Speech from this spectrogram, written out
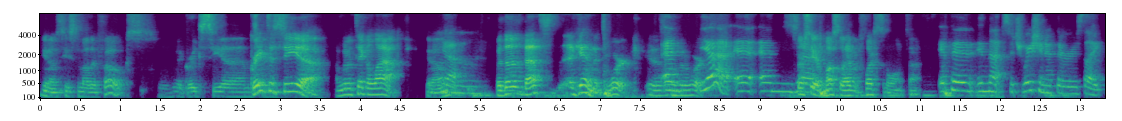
you know, see some other folks. Great to see you. Great to see you. I'm gonna take a lap." You know, Yeah. Mm. but tho- that's again, it's work. It is a little bit of work, yeah, and, and especially uh, a muscle I haven't flexed in a long time. if it, in that situation, if there's like,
